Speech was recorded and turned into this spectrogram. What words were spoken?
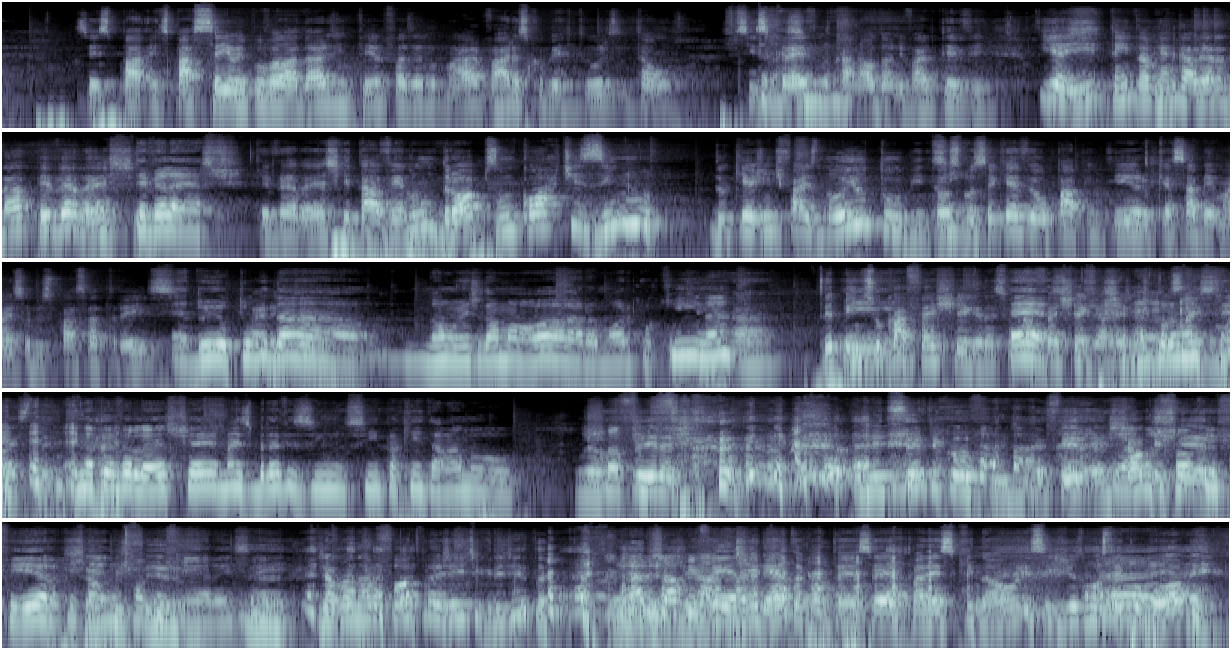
Vocês pa- eles passeiam aí por Valadares inteiro fazendo mar- várias coberturas, então se inscreve no canal da Univale TV. E aí tem também a galera da TV Leste. TV Leste. TV Leste que tá vendo um drops, um cortezinho do que a gente faz no YouTube. Então, Sim. se você quer ver o papo inteiro, quer saber mais sobre o Espaço A3, É, do YouTube dá. Normalmente dá uma hora, uma hora e pouquinho, né? ah, depende E- se o café chega, né? Se o É, café se chegar, a gente dura mais consegue mais tempo. tempo. E na TV Leste é mais brevezinho, assim, pra quem tá lá no Não, shopping. feira. a gente sempre confunde. É, feira, é shopping, shopping feira. feira, quem tá aí no Shopping shopping feira. feira, é isso aí. É. Já mandaram foto pra gente, acredita? Lá no shopping feira. Direto acontece, é, parece que não. Esses dias mostrei pro Bob,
